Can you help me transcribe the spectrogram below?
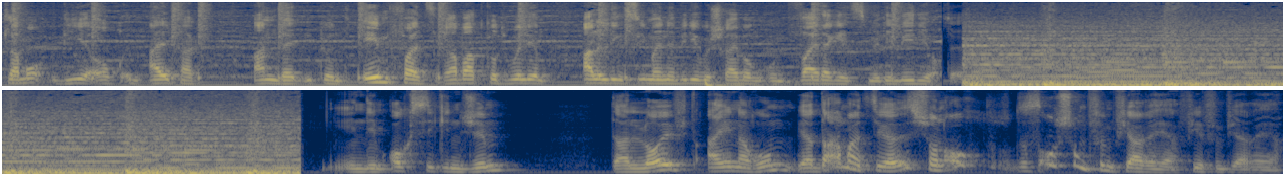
Klamotten, die ihr auch im Alltag anwenden könnt. Ebenfalls Rabattcode William. Alle Links in der Videobeschreibung und weiter geht's mit dem Video. In dem Oxygen Gym, da läuft einer rum. Ja, damals, Digga, das ist schon auch, das ist auch schon fünf Jahre her, vier, fünf Jahre her.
